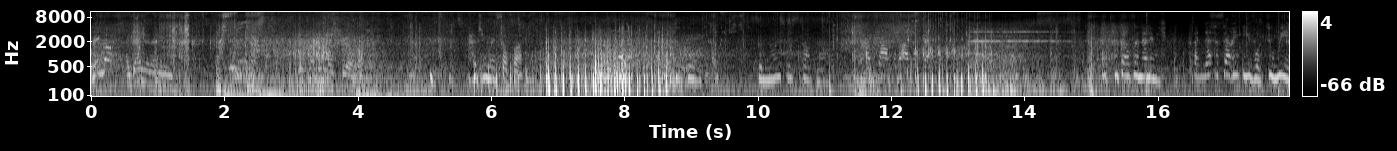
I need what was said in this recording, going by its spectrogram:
Reload. Again an enemy. Recharging my shield. Patching myself up. Okay. The noise will stop now. I downed an adversary. I took out an enemy. A necessary evil to win.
